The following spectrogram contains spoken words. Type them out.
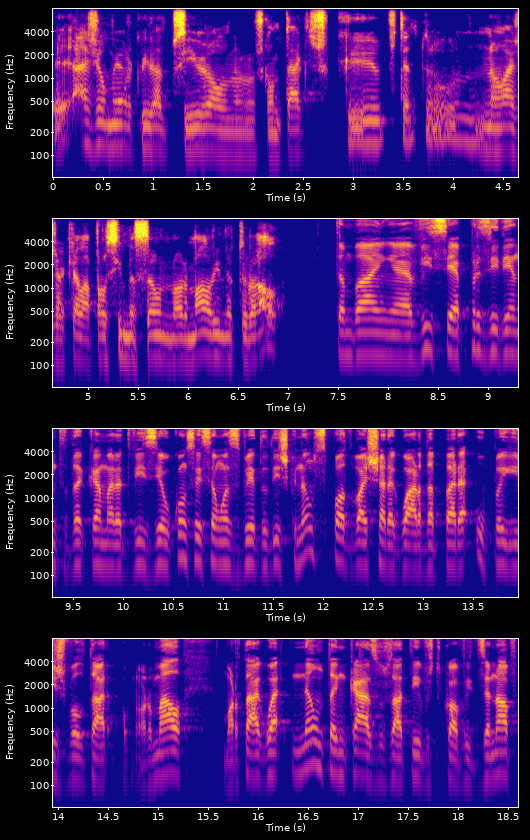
eh, haja o maior cuidado possível nos contactos, que, portanto, não haja aquela aproximação normal e natural também a vice-presidente da Câmara de Viseu, Conceição Azevedo, diz que não se pode baixar a guarda para o país voltar ao normal. Mortágua não tem casos ativos de Covid-19,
